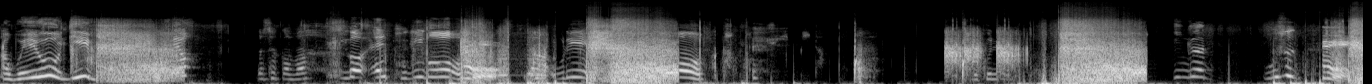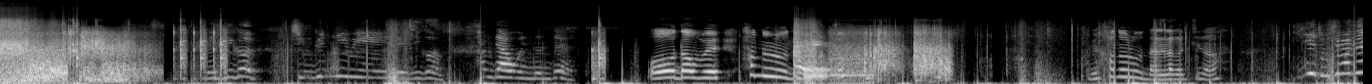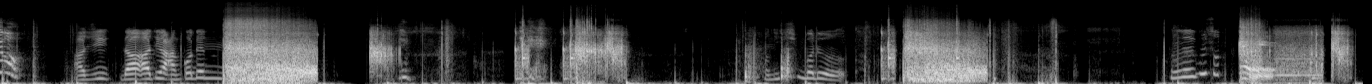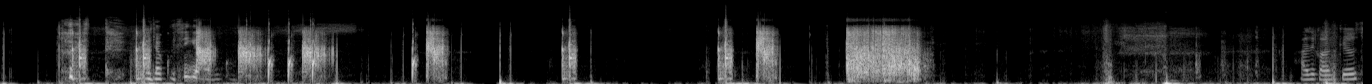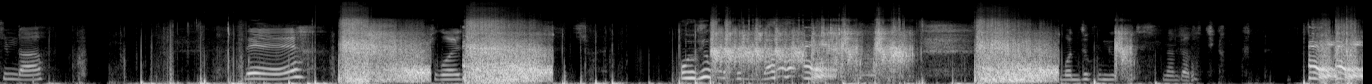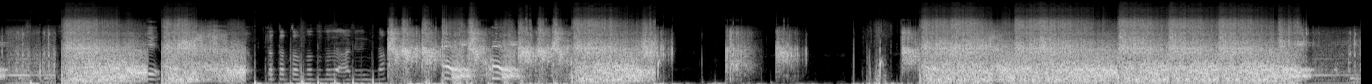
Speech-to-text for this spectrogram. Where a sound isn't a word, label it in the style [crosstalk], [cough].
아 왜요, 님? 나 잠깐만. 이거 애 죽이고. 야, 우리 이거 그렇군요. 이거 무슨 네 지금 진규님이 네, 지금 상대하고 있는데 어, 나 왜 하늘로 날아갔죠? 왜 하늘로 날아갔지 나? 이게 조심하세요. 아직 나 아직 안 꺼냈는데. 아니 신발이 어렵다. 나 여기서 왜 자꾸 시계하는 거? 아직 안 깨었습니다. 네. 죽어야지. 어 여기 보내줍니다. [laughs] 먼저 공격했어. 남자다 지금. 예. 따따따따따 아직입니다.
